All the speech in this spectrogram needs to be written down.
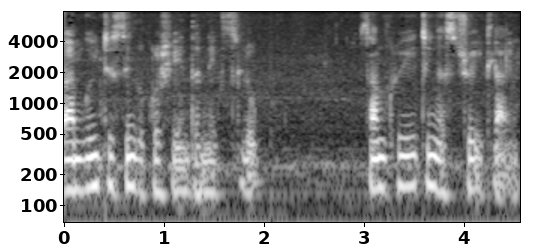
I'm going to single crochet in the next loop. So I'm creating a straight line.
